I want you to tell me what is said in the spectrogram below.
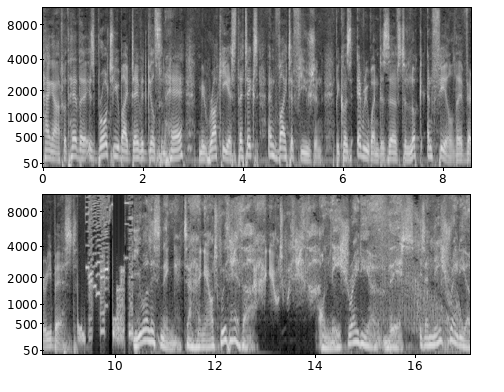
Hang Out with Heather is brought to you by David Gilson Hair, Miraki Aesthetics, and Vita Fusion because everyone deserves to look and feel their very best. You are listening to Hang Out with Heather. Hang Out with Heather on Niche Radio. This is a Niche Radio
